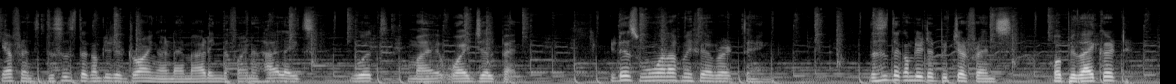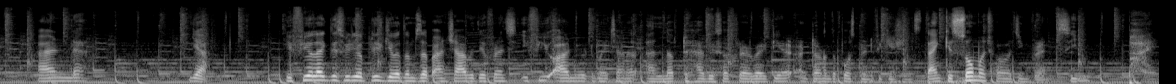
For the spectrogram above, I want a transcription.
Yeah friends, this is the completed drawing and I'm adding the final highlights with my white gel pen. It is one of my favorite thing. This is the completed picture friends. Hope you like it and yeah. If you like this video please give a thumbs up and share with your friends. If you are new to my channel I'd love to have you subscribe right here and turn on the post notifications. Thank you so much for watching friends. See you. Bye.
